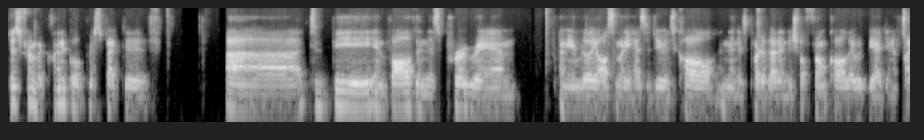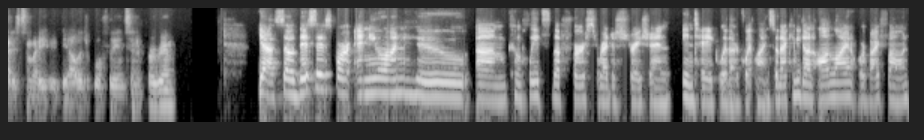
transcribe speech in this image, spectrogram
Just from a clinical perspective, uh, to be involved in this program, I mean, really all somebody has to do is call, and then as part of that initial phone call, they would be identified as somebody who'd be eligible for the incentive program. Yeah, so this is for anyone who um, completes the first registration intake with our Quitline. So that can be done online or by phone.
